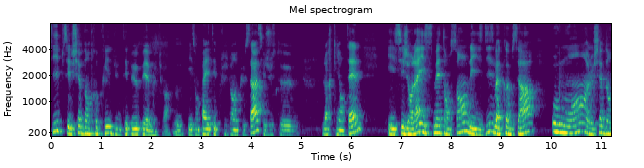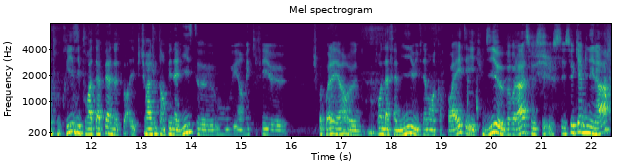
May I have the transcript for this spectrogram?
type, c'est le chef d'entreprise d'une TPE-PME, tu vois. Mm. Et ils n'ont pas été plus loin que ça, c'est juste euh, leur clientèle. Et ces gens-là, ils se mettent ensemble et ils se disent, bah, comme ça, au moins, le chef d'entreprise, il pourra taper à notre porte. Et puis tu rajoutes un pénaliste euh, ou et un mec qui fait, euh, je sais pas quoi d'ailleurs, euh, droit de la famille, évidemment un corporate, et tu dis, euh, bah voilà, ce, ce, ce- ce cabinet-là,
